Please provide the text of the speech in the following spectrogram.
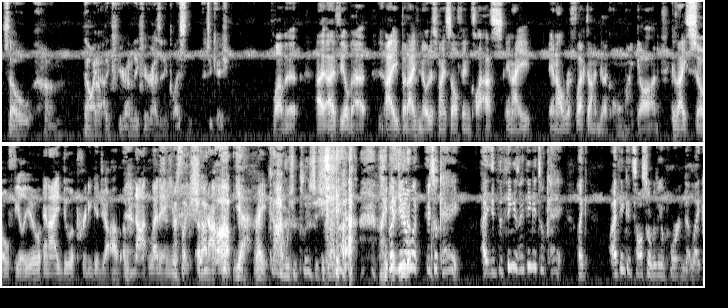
So um, no, I don't think fear. I don't think fear has any place in education. Love it. I, I feel that. Yeah. I but I've noticed myself in class, and I and I'll reflect on it and be like, oh my god, because I so feel you, and I do a pretty good job of not letting. Just like shut not, up. Yeah, right. God, would you please just shut up? like But you know don't- what? It's okay. I, the thing is, I think it's okay. Like, I think it's also really important that, like,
